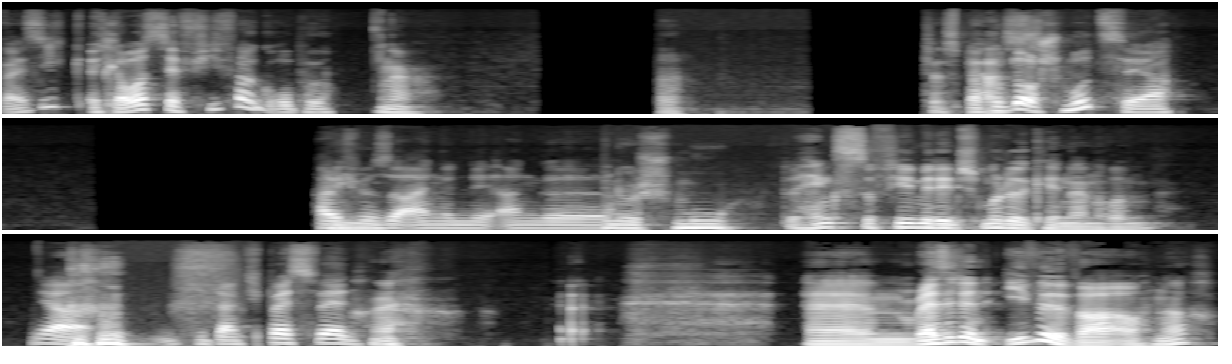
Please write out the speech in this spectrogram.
Weiß ich, ich glaube aus der FIFA-Gruppe. Ja. Ah. Das Da passt. kommt auch Schmutz her. Habe ich Hm. mir so ange... ange Nur Schmu. Du hängst zu viel mit den Schmuddelkindern rum. ja, bedanke ich bei Sven. Ähm, Resident Evil war auch noch.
